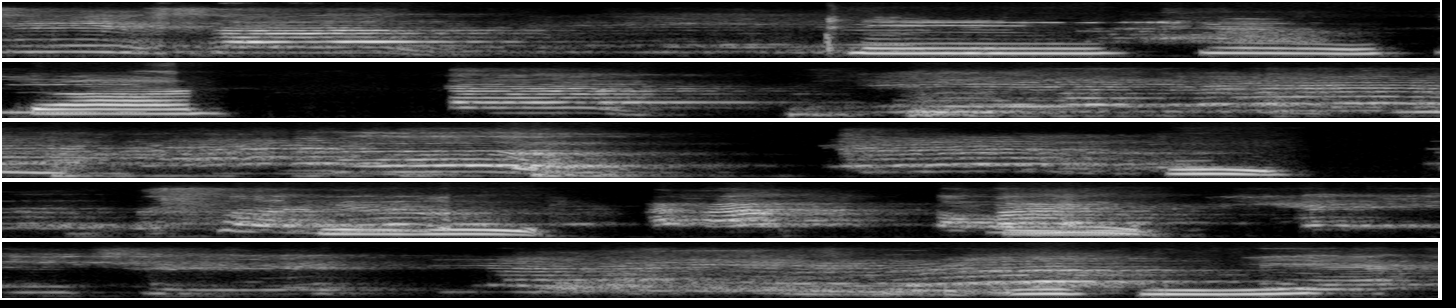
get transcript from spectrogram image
ชื่อซันที่ชื่อการกันคือคือเสื้อที่ยืดยืดนะคะต่อไปเรียนที่ชืนอีผีเรียนที่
